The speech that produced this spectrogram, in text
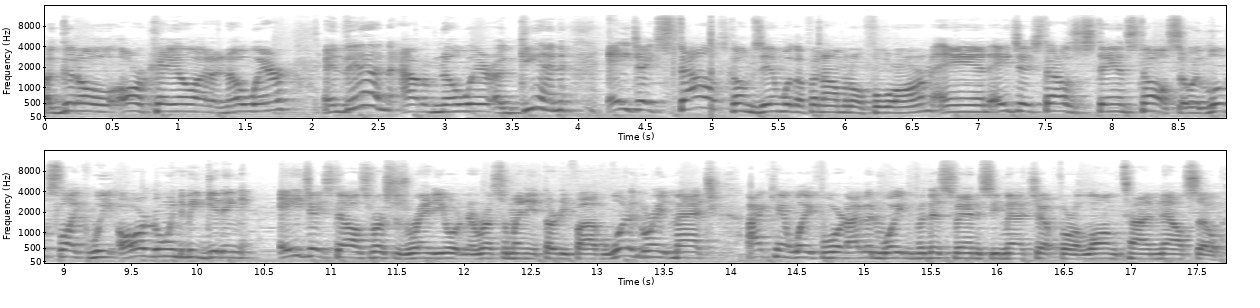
a good old RKO out of nowhere. And then, out of nowhere, again, AJ Styles comes in with a phenomenal forearm, and AJ Styles stands tall. So it looks like we are going to be getting AJ Styles versus Randy Orton at WrestleMania 35. What a great match. I can't wait for it. I've been waiting for this fantasy matchup for a long time now, so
